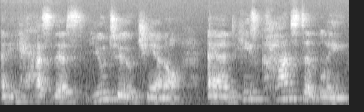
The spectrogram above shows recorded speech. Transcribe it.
and he has this YouTube channel, and he's constantly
